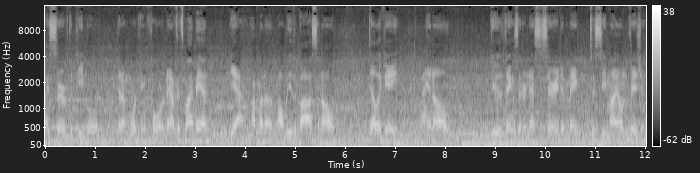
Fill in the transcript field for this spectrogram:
I serve the people that I'm working for. Now, if it's my band, yeah, I'm gonna. I'll be the boss and I'll delegate Right. and I'll do the things that are necessary to make to see my own vision.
